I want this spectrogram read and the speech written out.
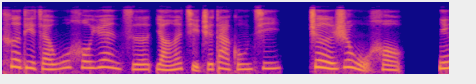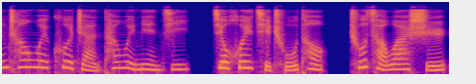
特地在屋后院子养了几只大公鸡。这日午后，宁昌为扩展摊位面积，就挥起锄头除草挖石，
